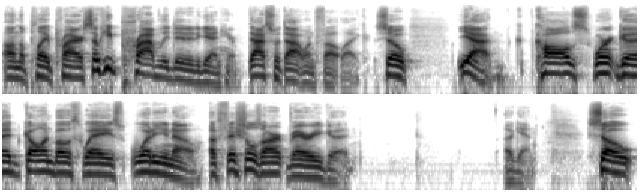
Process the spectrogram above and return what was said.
on the play prior. So he probably did it again here. That's what that one felt like. So yeah calls weren't good going both ways. What do you know? Officials aren't very good again. So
